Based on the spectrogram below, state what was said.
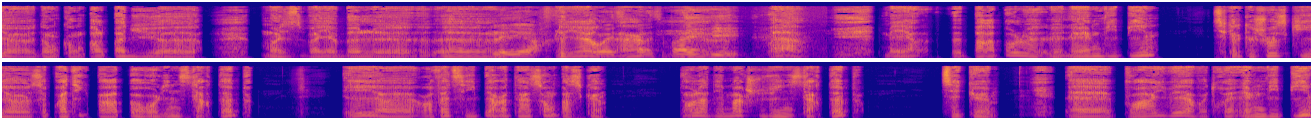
euh, donc on parle pas du euh, most viable euh, player. player ouais, hein. c'est pas, pas NBA. Voilà. Mais par rapport au le MVP, c'est quelque chose qui se pratique par rapport au Lean Startup. Et en fait, c'est hyper intéressant parce que dans la démarche du Lean Startup, c'est que pour arriver à votre MVP,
